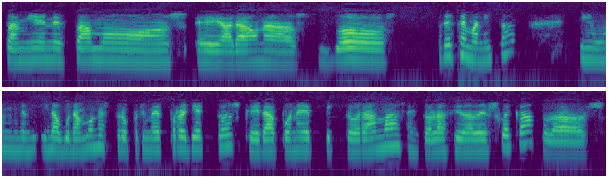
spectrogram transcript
También estamos, eh, hará unas dos, tres semanitas, inauguramos nuestro primer proyecto que era poner pictogramas en todas las ciudades suecas, todas las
